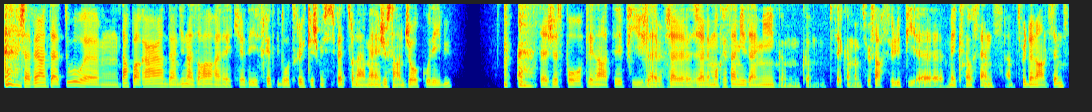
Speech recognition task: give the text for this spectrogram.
J'avais un tatou euh, temporaire d'un dinosaure avec des frites et d'autres trucs que je me suis fait sur la main juste en joke au début. C'était juste pour plaisanter, puis j'allais montrer ça à mes amis, comme, c'était comme un petit peu farfelu, puis euh, makes no sense, un petit peu de nonsense.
